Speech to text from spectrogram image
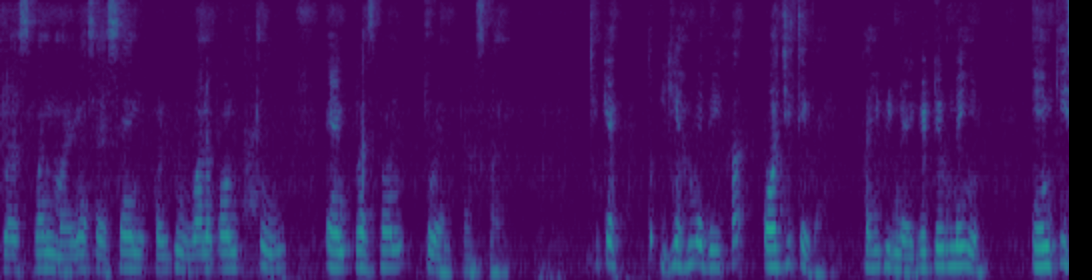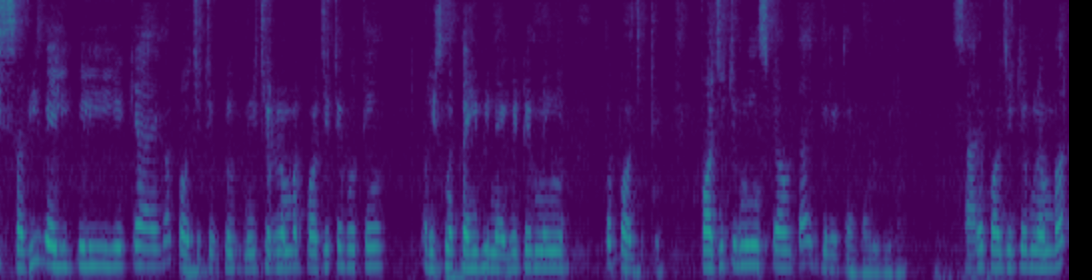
plus one minus S N equal to one upon two N plus one two N plus one ठीक है? तो ये हमने देखा पॉजिटिव है। कहीं भी नेगेटिव नहीं है। एन की सभी वैल्यू के लिए ये क्या आएगा? पॉजिटिव क्योंकि नेचुरल नंबर पॉजिटिव होते हैं और इसमें कहीं भी नेगेटिव नहीं है तो पॉजिटिव पॉजिटिव मीन्स क्या होता है? ग्रेटर दैन ज़ीरो सारे पॉजिटिव नंबर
